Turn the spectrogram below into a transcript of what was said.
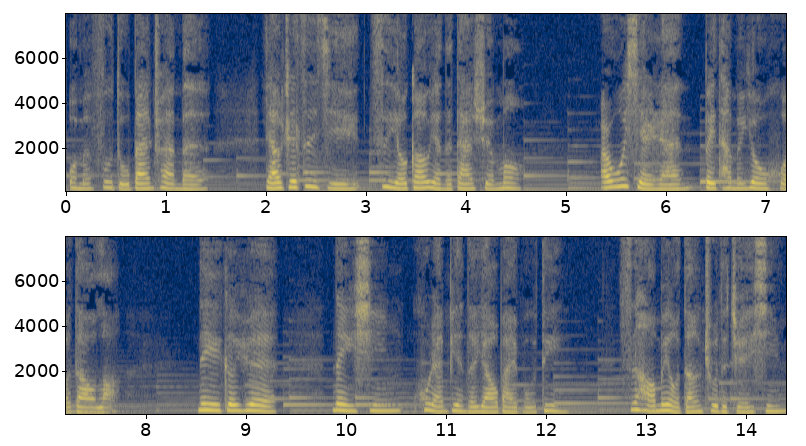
我们复读班串门，聊着自己自由高远的大学梦，而我显然被他们诱惑到了。那一个月，内心忽然变得摇摆不定，丝毫没有当初的决心，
